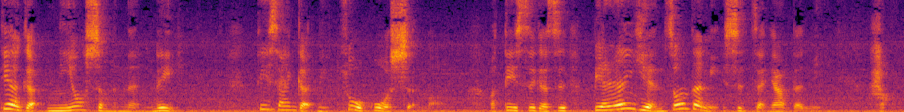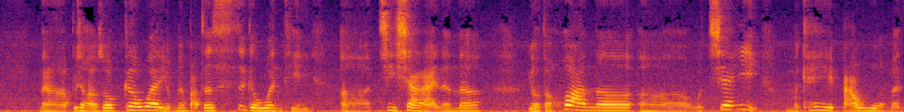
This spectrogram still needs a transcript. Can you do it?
第二个你有什么能力？第三个你做过什么？哦，第四个是别人眼中的你是怎样的你？好，那不晓得说各位有没有把这四个问题呃记下来的呢？有的话呢，呃，我建议我们可以把我们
